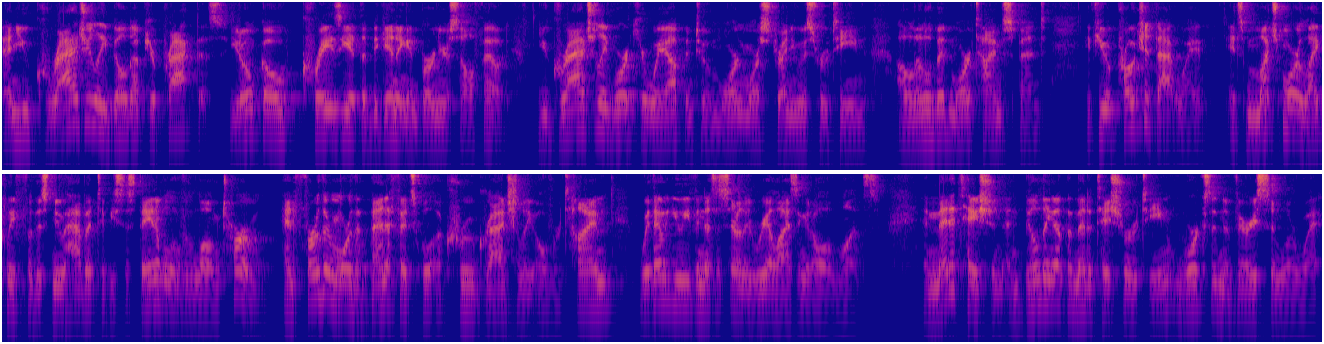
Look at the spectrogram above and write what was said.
and you gradually build up your practice, you don't go crazy at the beginning and burn yourself out. You gradually work your way up into a more and more strenuous routine, a little bit more time spent. If you approach it that way, it's much more likely for this new habit to be sustainable over the long term. And furthermore, the benefits will accrue gradually over time without you even necessarily realizing it all at once. And meditation and building up a meditation routine works in a very similar way.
